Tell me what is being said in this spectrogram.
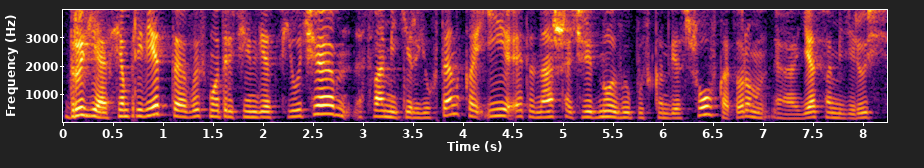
Друзья, всем привет! Вы смотрите Invest Future. С вами Кира Юхтенко, и это наш очередной выпуск Invest Show, в котором э, я с вами делюсь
